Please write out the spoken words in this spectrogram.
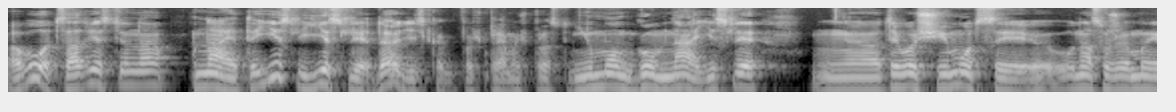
Вот, соответственно, на это если, если, да, здесь как бы прямо очень просто, не гом на, если э, тревожащие эмоции у нас уже мы,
